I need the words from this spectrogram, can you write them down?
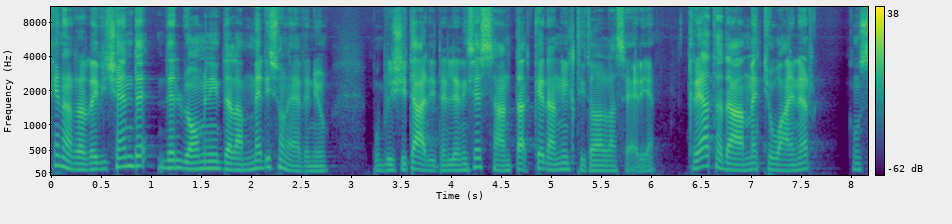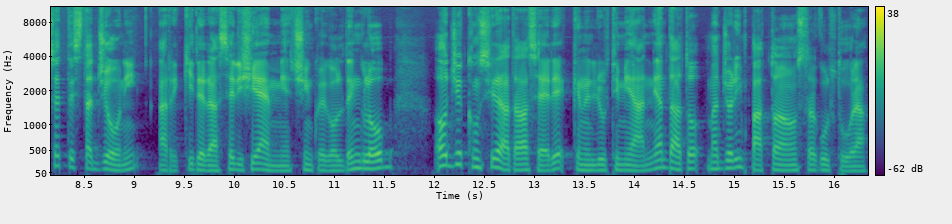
che narra le vicende degli uomini della Madison Avenue, pubblicitari negli anni 60 che danno il titolo alla serie. Creata da Matthew Weiner, con sette stagioni, arricchite da 16 Emmy e 5 Golden Globe, oggi è considerata la serie che negli ultimi anni ha dato maggior impatto alla nostra cultura.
